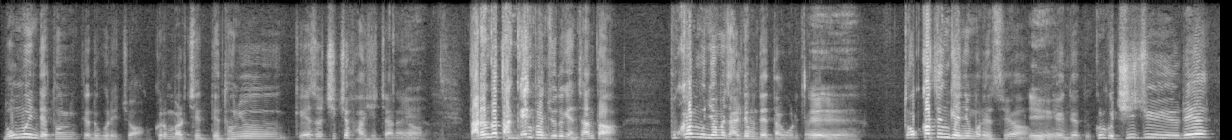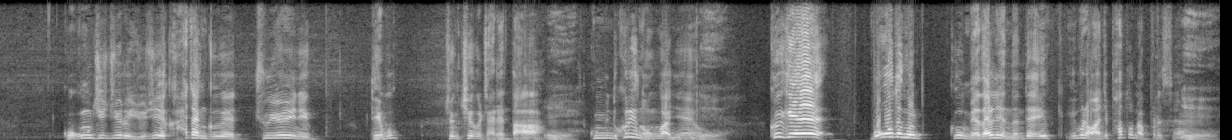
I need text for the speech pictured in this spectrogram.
노무현 대통령 때도 그랬죠. 그런 말 제- 대통령께서 직접 하셨잖아요. 예. 다른 거 다 깽판 줘도 괜찮다. 북한 문제만 잘 되면 됐다고 예. 그랬잖아요. 예. 똑같은 개념을 했어요. 예. 문재인 대통령. 그리고 지지율의 고공 지지율의 유지에 가장 그 주요인이 대북 정책을 잘했다. 예. 국민도 그렇게 놓은 거 아니에요. 예. 그게 모든 걸 그 매달렸는데 이- 이번에 완전 파도 나버렸어요. 예.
